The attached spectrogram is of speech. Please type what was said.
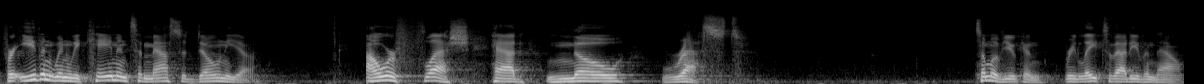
For even when we came into Macedonia, our flesh had no rest. Some of you can relate to that even now.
